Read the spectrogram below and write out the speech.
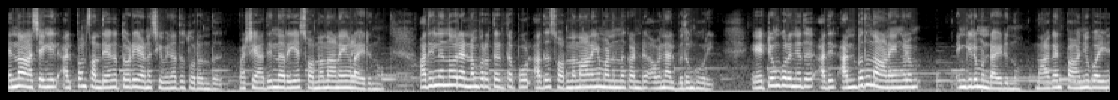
എന്ന ആശങ്കയിൽ അല്പം സന്ദേഹത്തോടെയാണ് ശിവൻ അത് തുറന്നത്. പക്ഷേ അതിൽ നിറയെ സ്വർണ നാണയങ്ങളായിരുന്നു അതിൽ നിന്ന് ഒരെണ്ണം പുറത്തെടുത്തപ്പോൾ അത് സ്വർണ നാണയമാണെന്ന് കണ്ട് അവൻ അത്ഭുതം കൂറി. ഏറ്റവും കുറഞ്ഞത് അതിൽ അൻപത് നാണയങ്ങളും എങ്കിലും ഉണ്ടായിരുന്നു. നാഗൻ പാഞ്ഞു പോയി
